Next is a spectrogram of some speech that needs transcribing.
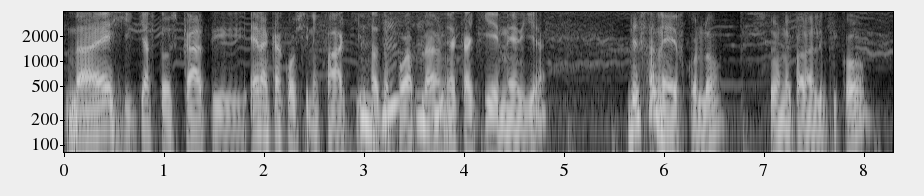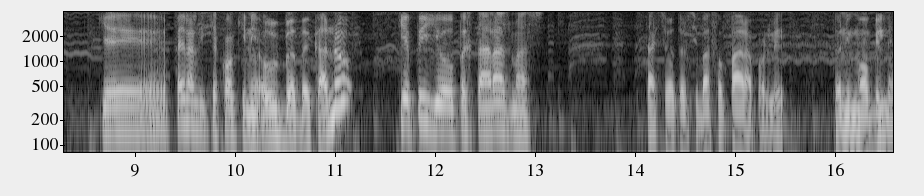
να έχει κι αυτός κάτι, ένα κακό συννεφάκι, θα το πω απλά, μια κακή ενέργεια. Δεν θα είναι εύκολο στον επαναληπτικό. Και πέναλτι και κόκκινη ο Μπεμπεκανό και πήγε ο παιχταράς μας Εντάξει, εγώ τον συμπαθώ πάρα πολύ. Τον Immobile.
